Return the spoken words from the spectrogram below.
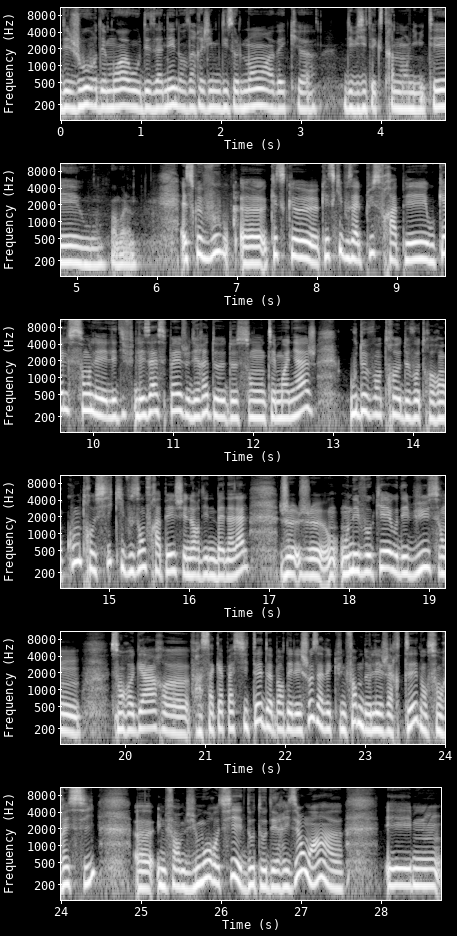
des jours, des mois ou des années dans un régime d'isolement avec euh, des visites extrêmement limitées. Est-ce que vous, euh, qu'est-ce, que, qu'est-ce qui vous a le plus frappé ou quels sont les, aspects, je dirais, de, son témoignage ou de votre, rencontre aussi qui vous ont frappé chez Nordine Benalal je, on, évoquait au début son, regard, euh, enfin sa capacité d'aborder les choses avec une forme de légèreté dans son récit, une forme d'humour aussi et d'autodérision. Hein, et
